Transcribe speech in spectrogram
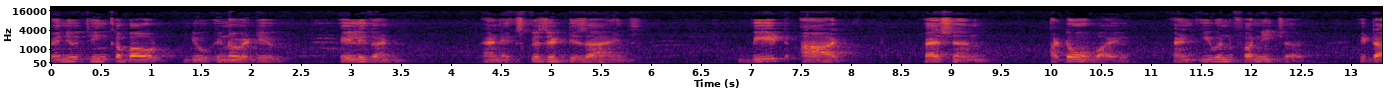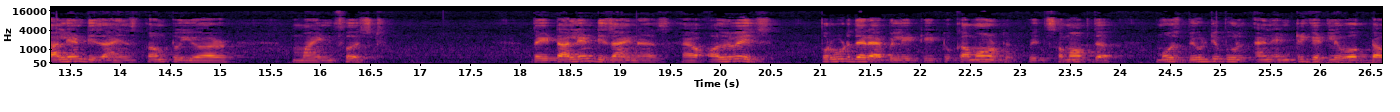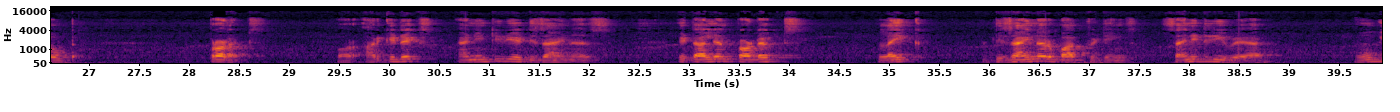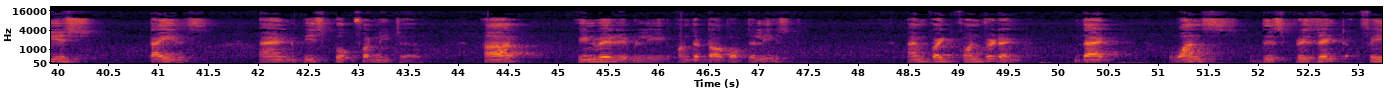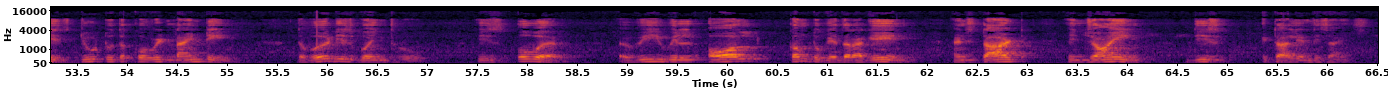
When you think about new innovative, elegant and exquisite designs, be it art, fashion, automobile and even furniture, Italian designs come to your mind first. The Italian designers have always proved their ability to come out with some of the most beautiful and intricately worked out products. For architects and interior designers, Italian products like designer bath fittings, sanitary ware, Voguish tiles and bespoke furniture are invariably on the top of the list. I am quite confident that once this present phase due to the COVID-19 the world is going through is over, we will all come together again and start enjoying these Italian designs.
